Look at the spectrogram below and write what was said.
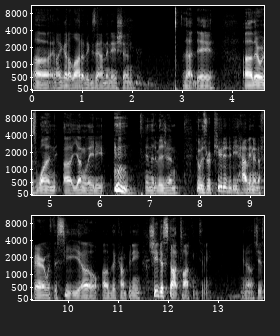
uh, and I got a lot of examination that day. Uh, there was one uh, young lady in the division who was reputed to be having an affair with the CEO of the company, she just stopped talking to me. You know, she's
